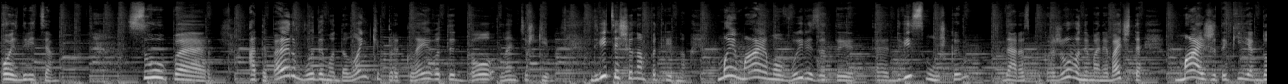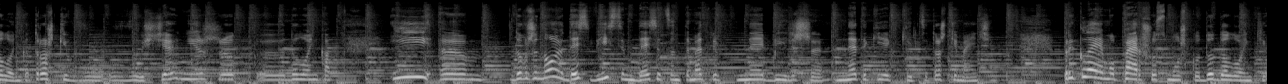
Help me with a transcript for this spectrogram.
Ось, дивіться. Супер! А тепер будемо долоньки приклеювати до ланцюжків. Дивіться, що нам потрібно. Ми маємо вирізати е, дві смужки. Зараз покажу. Вони в мене, бачите, майже такі, як долонька, трошки ву- вужче, ніж е, долонька. І е, довжиною десь 8-10 см, не більше, не такі, як кільця, трошки менші. Приклеїмо першу смужку до долоньки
